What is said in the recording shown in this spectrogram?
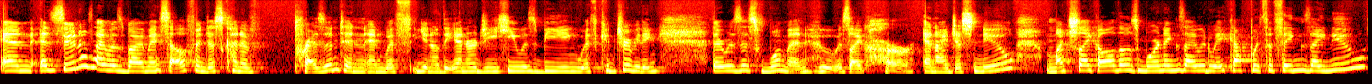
And as soon as I was by myself and just kind of present and, and with, you know, the energy he was being with contributing, there was this woman who was like her. And I just knew, much like all those mornings I would wake up with the things I knew,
